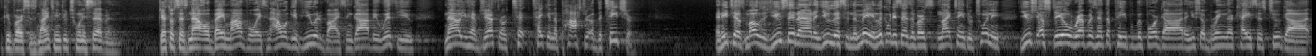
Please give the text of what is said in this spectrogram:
Look at verses 19 through 27. Jethro says, Now obey my voice, and I will give you advice, and God be with you. Now you have Jethro t- taking the posture of the teacher. And he tells Moses, You sit down and you listen to me. And look at what he says in verse 19 through 20 You shall still represent the people before God, and you shall bring their cases to God,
